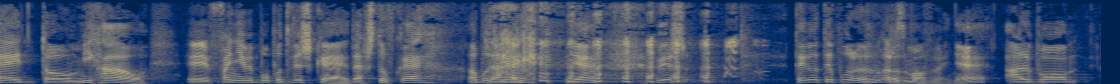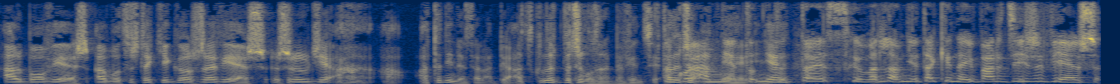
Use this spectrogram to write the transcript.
ej, to Michał, y, fajnie by było podwyżkę, dasz stówkę? Albo tak. dwie? Nie? Wiesz, tego typu rozmowy, nie? Albo, albo wiesz, albo coś takiego, że wiesz, że ludzie, a, a, a ten ile zarabia? A dlaczego zarabia więcej? A Dokładnie, mniej, to, nie? To, to, jest chyba dla mnie takie najbardziej, że wiesz,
